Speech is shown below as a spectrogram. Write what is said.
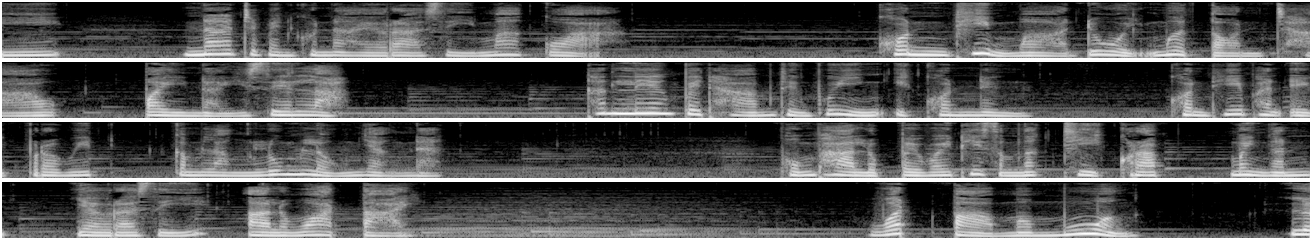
นี้ น่าจะเป็นคุณนายราศีมากกว่า คนที่มาด้วยเมื่อตอนเช้า ไปไหนเสียละ่ะ ท่านเลี่ยงไปถามถึงผู้หญิงอีกคนหนึ่ง คนที่พันเอกประวิทย์กำลังลุ่มหลงอย่างหนัก ผมพาหลบไปไว้ที่สำนักทีครับ ไม่งั้นยายราศีอารวาสตาย วัดป่ามะม่วง เล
